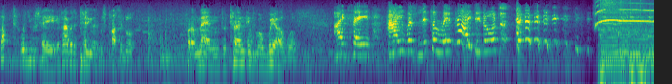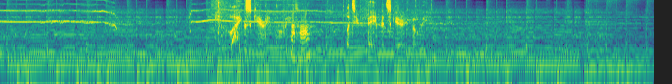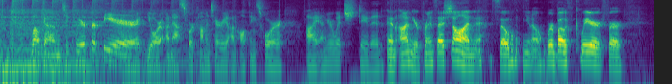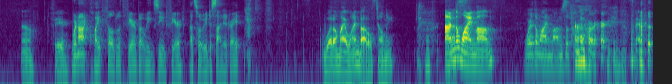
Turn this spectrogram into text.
What would you say if I were to tell you that it was possible for a man to turn into a werewolf? I'd say I was Little Red Riding Hood. You like scary movies? Uh huh. What's your favorite scary movie? Welcome to Queer for Fear, your unasked for commentary on all things horror. I am your witch, David. and I'm your princess Sean. So, you know, we're both queer for oh, fear. We're not quite filled with fear, but we exude fear. That's what we decided, right? What all my wine bottles tell me. I'm the Yes. wine mom. We're the wine moms of horror.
